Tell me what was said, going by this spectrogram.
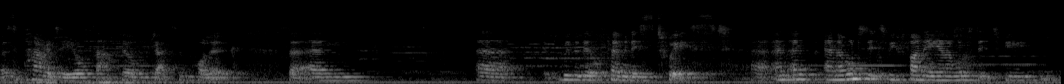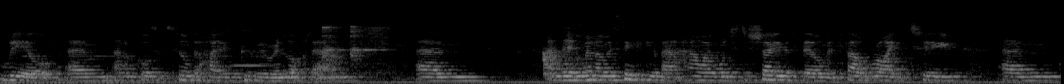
it's a parody of that film of Jackson Pollock, but um, uh, with a little feminist twist. Uh, and, and, and I wanted it to be funny and I wanted it to be real. Um, and of course, it was filmed at home because we were in lockdown. Um, and then when I was thinking about how I wanted to show the film, it felt right to um,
